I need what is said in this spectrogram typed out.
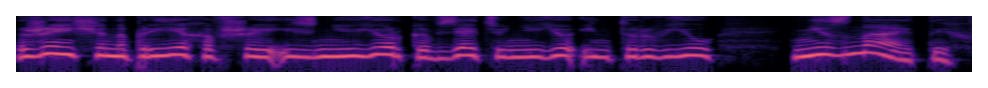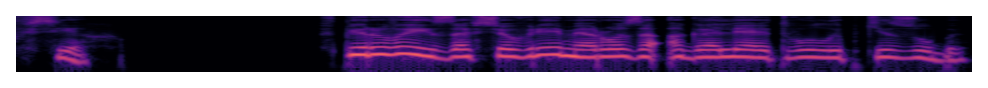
женщина, приехавшая из Нью-Йорка взять у нее интервью, не знает их всех. Впервые за все время Роза оголяет в улыбке зубы.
